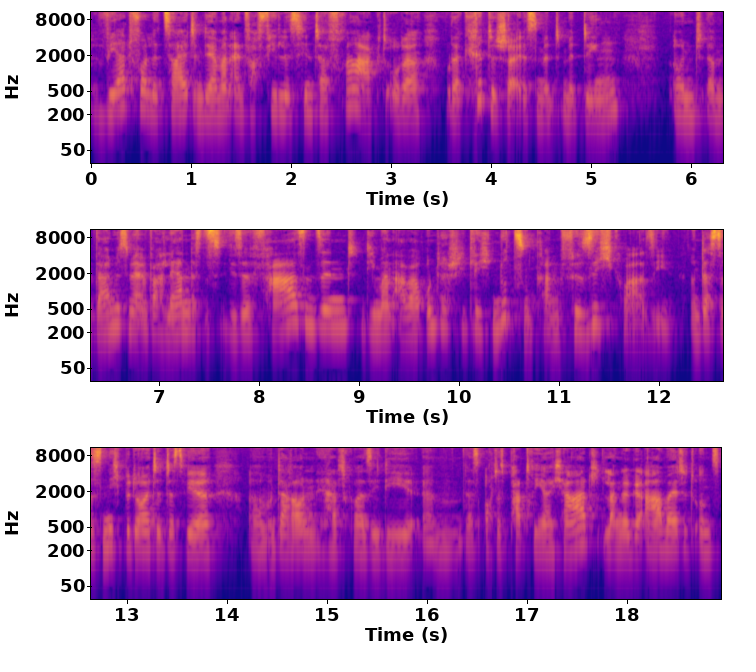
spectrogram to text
wertvolle Zeit, in der man einfach vieles hinterfragt oder, oder kritischer ist mit, mit Dingen. Und ähm, da müssen wir einfach lernen, dass es diese Phasen sind, die man aber unterschiedlich nutzen kann, für sich quasi. Und dass das nicht bedeutet, dass wir, ähm, und daran hat quasi die, ähm, dass auch das Patriarchat lange gearbeitet, uns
